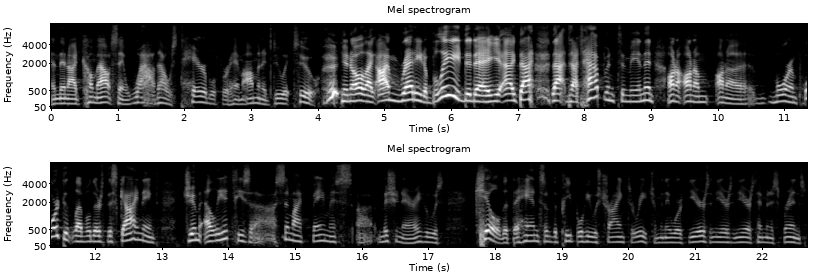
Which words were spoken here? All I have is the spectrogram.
and then I'd come out saying, wow, that was terrible for him. I'm going to do it too. You know, like I'm ready to bleed today. Yeah, that, that, that's happened to me. And then on a, on, a, on a more important level, there's this guy named Jim Elliot. He's a, a semi famous uh, missionary who was killed at the hands of the people he was trying to reach. I mean, they worked years and years and years, him and his friends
